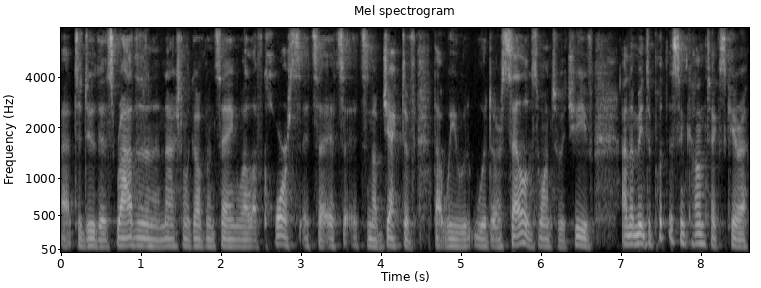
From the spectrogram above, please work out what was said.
uh, to do this, rather than a national government saying, "Well, of course, it's a it's a, it's an objective that we would, would ourselves want to achieve." And I mean, to put this in context, Ciara,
